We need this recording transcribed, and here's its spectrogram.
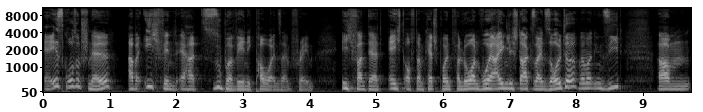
er ist groß und schnell, aber ich finde, er hat super wenig Power in seinem Frame. Ich fand, der hat echt oft am Catchpoint verloren, wo er eigentlich stark sein sollte, wenn man ihn sieht. Ähm,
